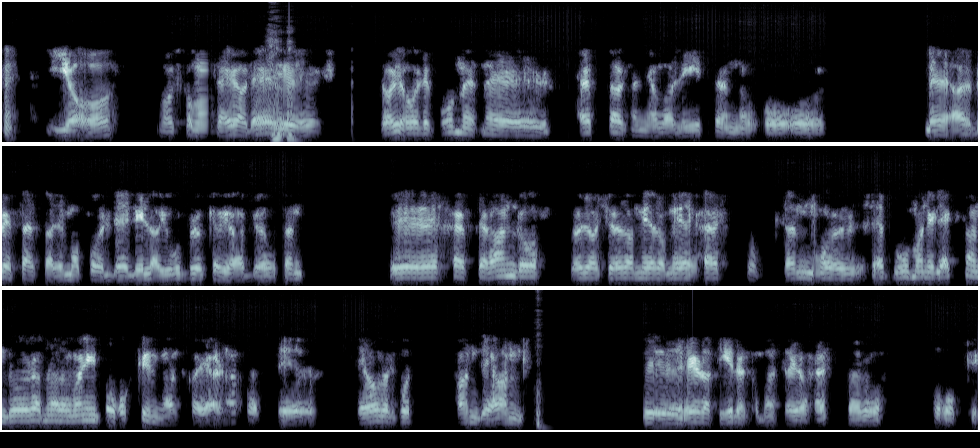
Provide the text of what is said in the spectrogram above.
ja, vad ska man säga? Det är ju, jag har ju hållit på med, med hästar sedan jag var liten och, och, och med arbetshästar hemma på det lilla jordbruket vi hade. Och sen eh, efterhand då började jag köra mer och mer häst och sen har, bor man i Leksand då ramlar man in på hockeyn ganska gärna. Så att det, det har väl gått hand i hand eh, hela tiden kan man säga, hästar och, och hockey.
